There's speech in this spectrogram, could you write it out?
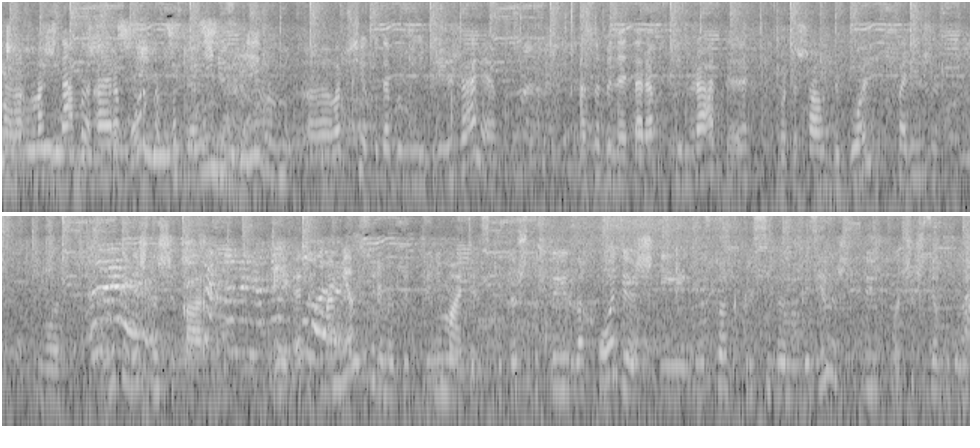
А, масштабы аэропортов по сравнению с Киевом, а, вообще, куда бы мы ни приезжали, особенно это Арабские Эмираты, вот Шарл де Голь в Париже, вот, они, конечно, шикарны. И этот момент все время предпринимательский, то, что ты заходишь и настолько красивые магазины, что ты хочешь все купить,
